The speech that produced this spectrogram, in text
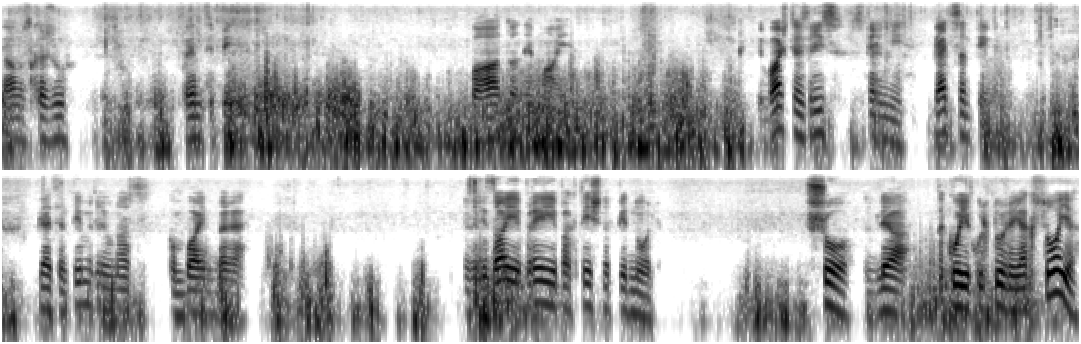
я вам скажу. В принципі, багато немає. І бачите, зріз стерні 5 см. 5 см у нас комбайн бере. Зрізає бриї практично під ноль. Що для такої культури, як соя,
